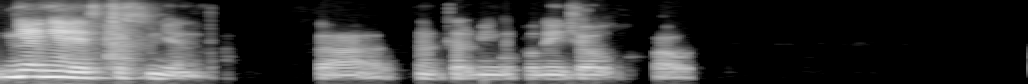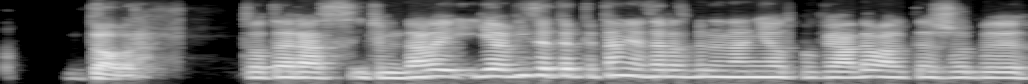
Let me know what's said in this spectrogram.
nie, nie jest przesunięta ta, ten termin do podjęcia uchwały. Dobra to teraz idziemy dalej. Ja widzę te pytania, zaraz będę na nie odpowiadał, ale też, żeby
